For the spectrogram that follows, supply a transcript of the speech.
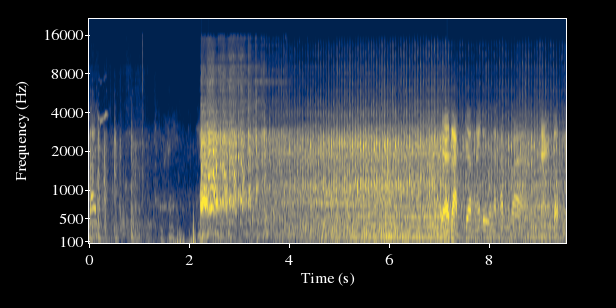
ได้ไหมเดี๋ ยวดับเครื่องให้ดูนะครับว่าหางตกไหม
